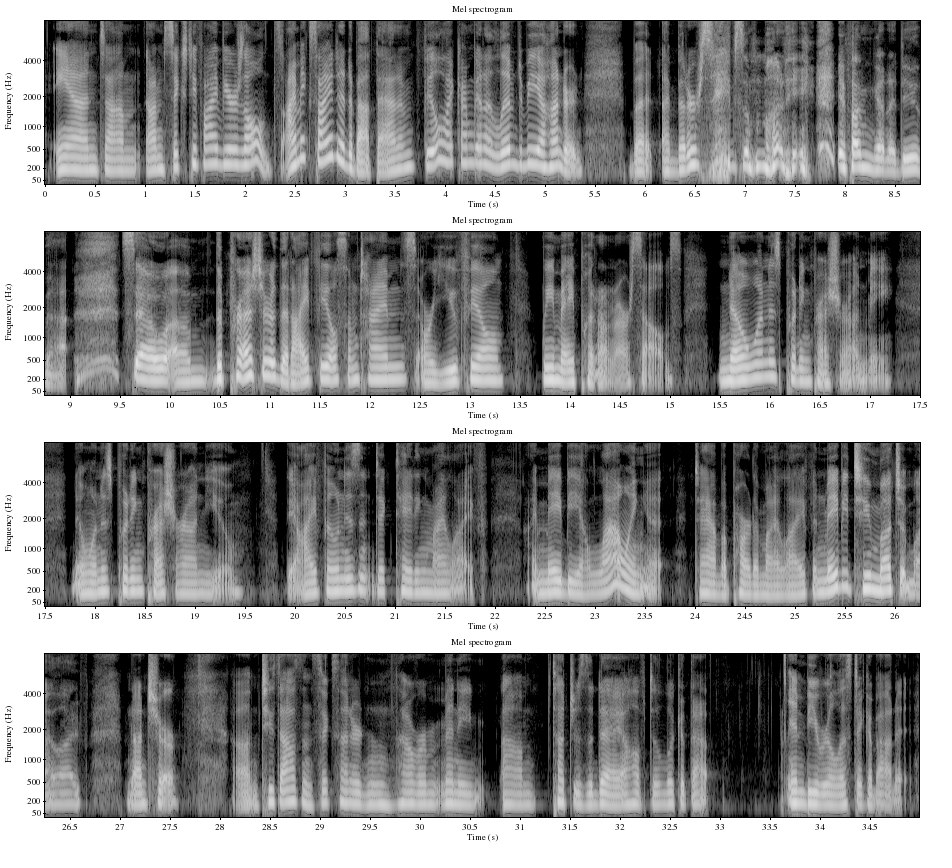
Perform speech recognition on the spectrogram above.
And um, I'm 65 years old. So I'm excited about that and feel like I'm going to live to be 100, but I better save some money if I'm going to do that. So um, the pressure that I feel sometimes, or you feel, we may put on ourselves. No one is putting pressure on me. No one is putting pressure on you. The iPhone isn't dictating my life. I may be allowing it to have a part of my life and maybe too much of my life. I'm not sure. Um, 2,600 and however many um, touches a day. I'll have to look at that and be realistic about it.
